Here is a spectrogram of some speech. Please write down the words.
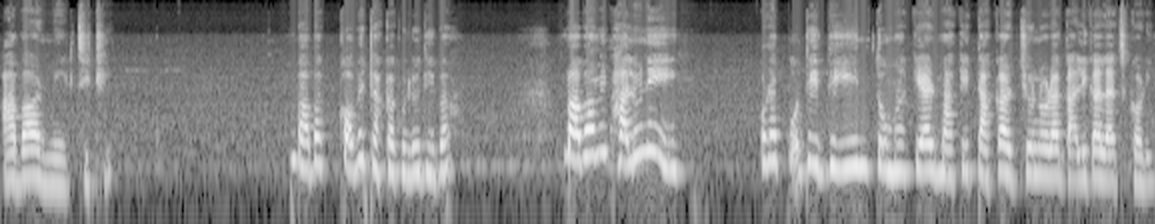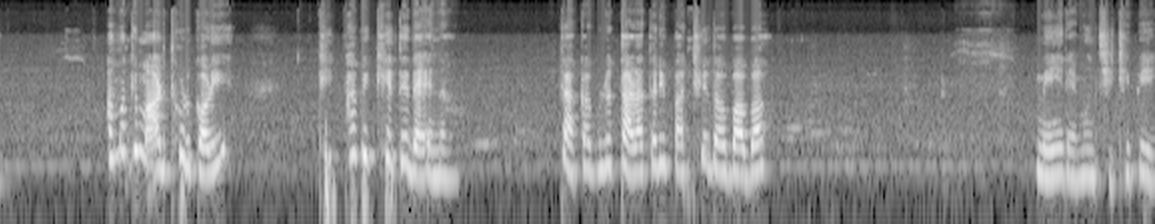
আবার মেয়ের চিঠি। বাবা, কবে টাকাগুলো দিবা? বাবা, আমি ভালো নেই। ওরা প্রতিদিন তোমাকে আর মাকে টাকার জন্য ওরা গালিগালাজ করে। আমাকে মারধর করে, ঠিকভাবে খেতে দেয় না। টাকাগুলো তাড়াতাড়ি পাঠিয়ে দাও, বাবা। মেয়ের এমন চিঠি পেয়ে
